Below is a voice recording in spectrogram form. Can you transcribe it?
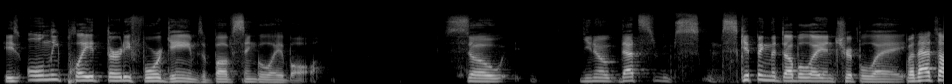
he's only played 34 games above single A ball. So, you know, that's skipping the double A and triple A. But that's But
